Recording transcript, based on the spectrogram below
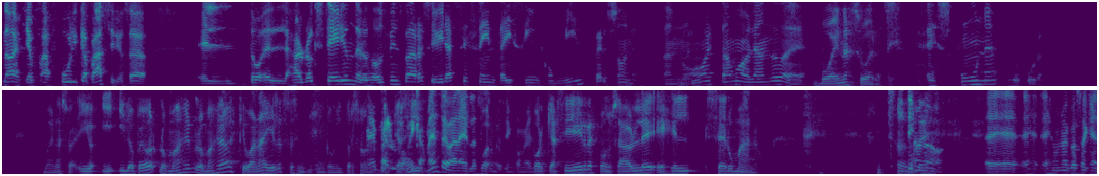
No, es que a full capacity, o sea, el, el, Hard Rock Stadium de los Dolphins va a recibir a 65 mil personas. O sea, no estamos hablando de... Buena suerte. Es, es una locura. Buena suerte. Y, y, y, lo peor, lo más, lo más grave es que van a ir las 65 mil personas. Eh, pero lógicamente así, van a ir las 65 mil. Porque así de irresponsable es el ser humano. Entonces, sí, no, eh, es, es, una cosa que,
